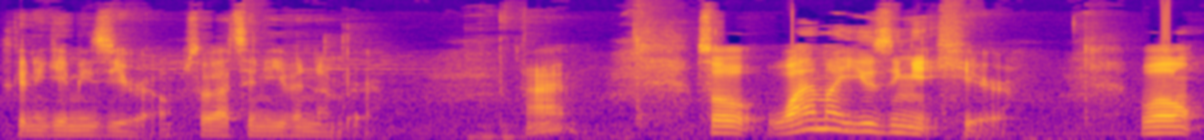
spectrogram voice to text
is going to give me 0. So that's an even number. All right. So why am I using it here? Well,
